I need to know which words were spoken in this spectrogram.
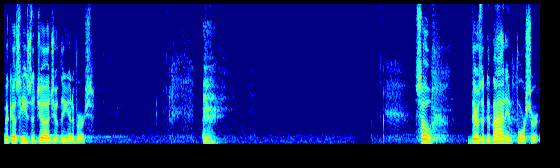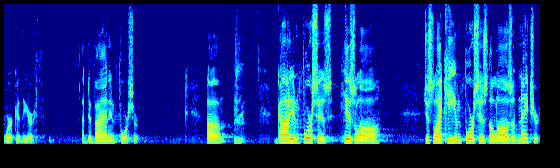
because He's the judge of the universe. so there's a divine enforcer at work in the earth, a divine enforcer. Um, God enforces His law just like He enforces the laws of nature.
